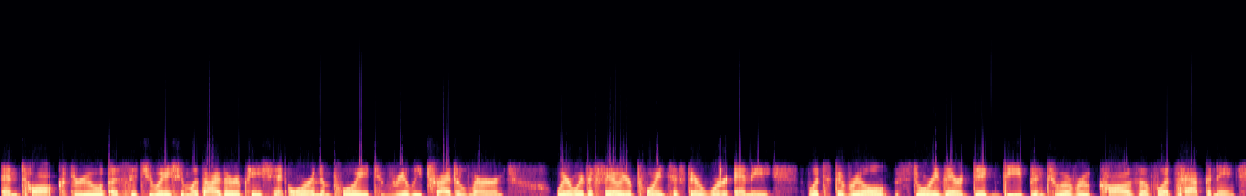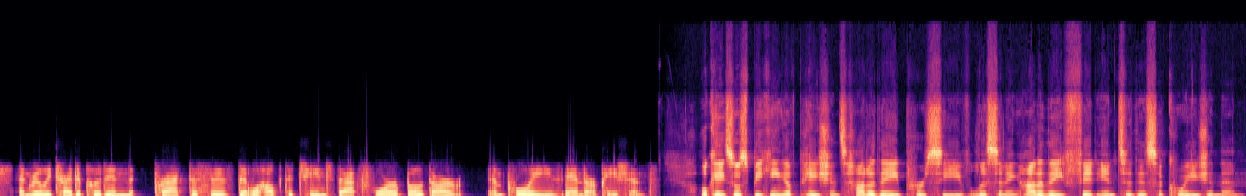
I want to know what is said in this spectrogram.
and talk through a situation with either a patient or an employee to really try to learn where were the failure points if there were any what's the real story there dig deep into a root cause of what's happening and really try to put in practices that will help to change that for both our employees and our patients. Okay, so speaking of patients, how do they perceive listening? How do they fit into this equation then?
